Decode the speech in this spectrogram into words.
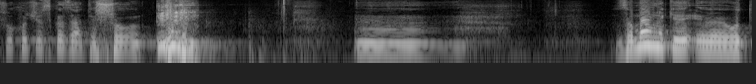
Що хочу сказати, що е, замовники, е, от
